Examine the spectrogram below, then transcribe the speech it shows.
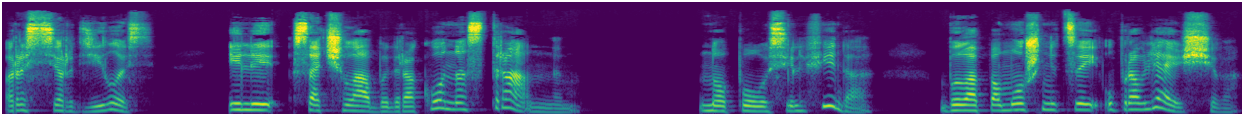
рассердилась или сочла бы дракона странным. Но полусельфида была помощницей управляющего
